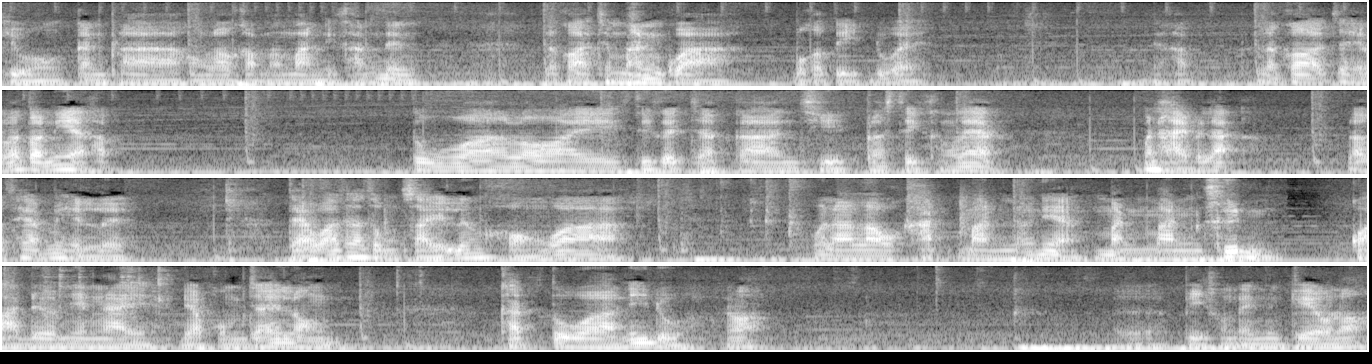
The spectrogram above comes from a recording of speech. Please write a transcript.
ผิวของกันพลาของเรากลับมามันอีกครั้งหนึ่งแล้วก็จะมันกว่าปกติด้วยนะครับ แล้วก็จะเห็นว่าตอนนี้ครับ ตัวรอยที่เกิดจากการฉีดพลาสติกครั้งแรก มันหายไปละ เราแทบไม่เห็นเลย แต่ว่าถ้าสงสัยเรื่องของว่า เวลาเราขัดมันแล้วเนี่ยมันมันขึ้นกว่าเดิมยังไง เดี๋ยวผมจะให้ลองขัดตัวนี่ดูเนาะเออปีกของไนติงเกลเนาะ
